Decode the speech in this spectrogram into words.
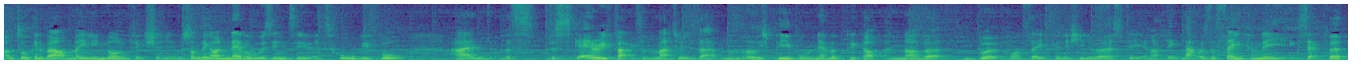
I'm talking about mainly non-fiction. It was something I never was into at all before. And the, the scary fact of the matter is that most people never pick up another book once they finish university. And I think that was the same for me, except for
